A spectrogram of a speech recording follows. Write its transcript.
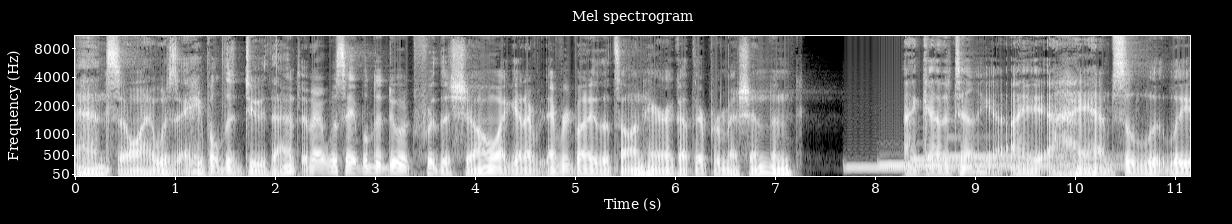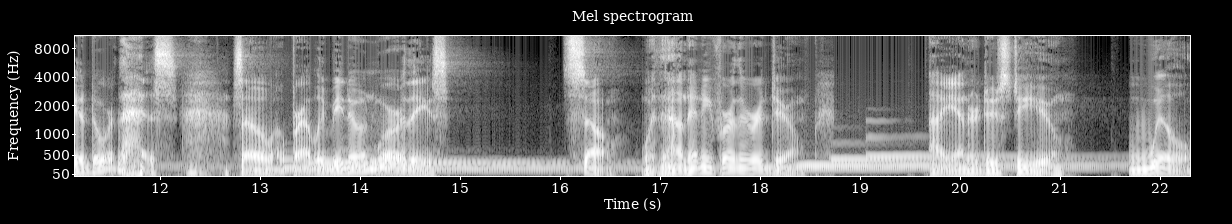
And so I was able to do that, and I was able to do it for the show. I got everybody that's on here, I got their permission, and I gotta tell you, I, I absolutely adore this. So I'll probably be doing more of these. So, without any further ado, I introduce to you Will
